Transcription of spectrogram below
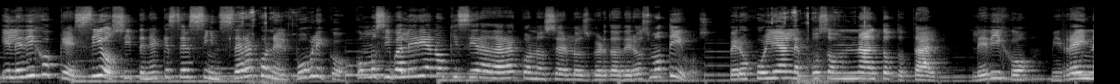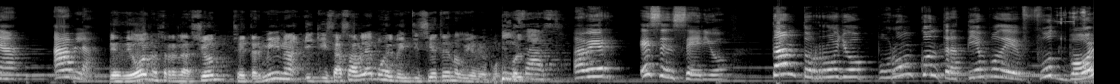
y le dijo que sí o sí tenía que ser sincera con el público, como si Valeria no quisiera dar a conocer los verdaderos motivos. Pero Julián le puso un alto total. Le dijo, mi reina, habla. Desde hoy nuestra relación se termina y quizás hablemos el 27 de noviembre. Quizás. A ver, ¿es en serio? ¿Tanto rollo por un contratiempo de fútbol?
